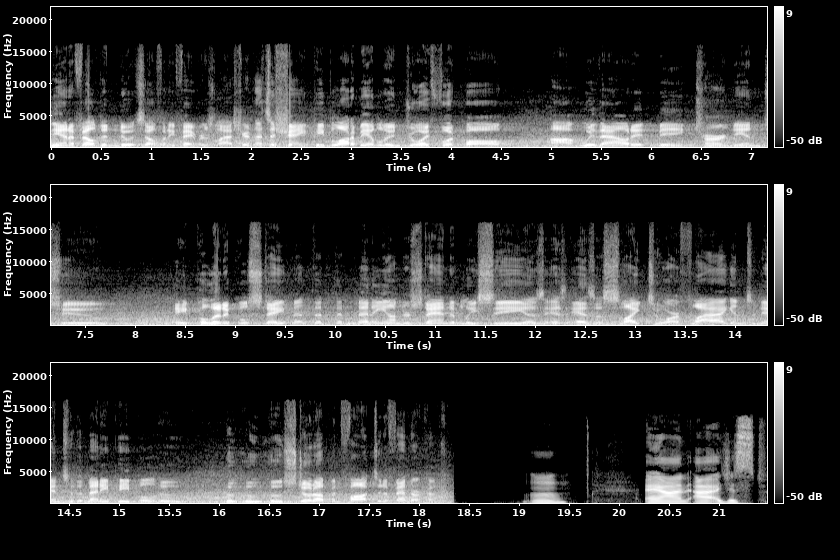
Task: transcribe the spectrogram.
the NFL didn't do itself any favors last year, and that's a shame. People ought to be able to enjoy football uh, without it being turned into a political statement that, that many understandably see as, as, as a slight to our flag and to, and to the many people who, who, who, who stood up and fought to defend our country. Mm. And I just,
